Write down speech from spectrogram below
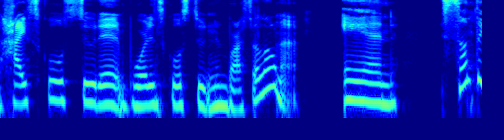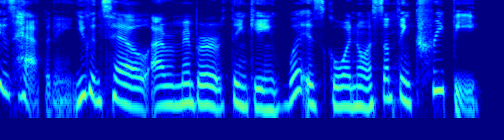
high school student, boarding school student in Barcelona. And something's happening. You can tell. I remember thinking, what is going on? Something creepy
